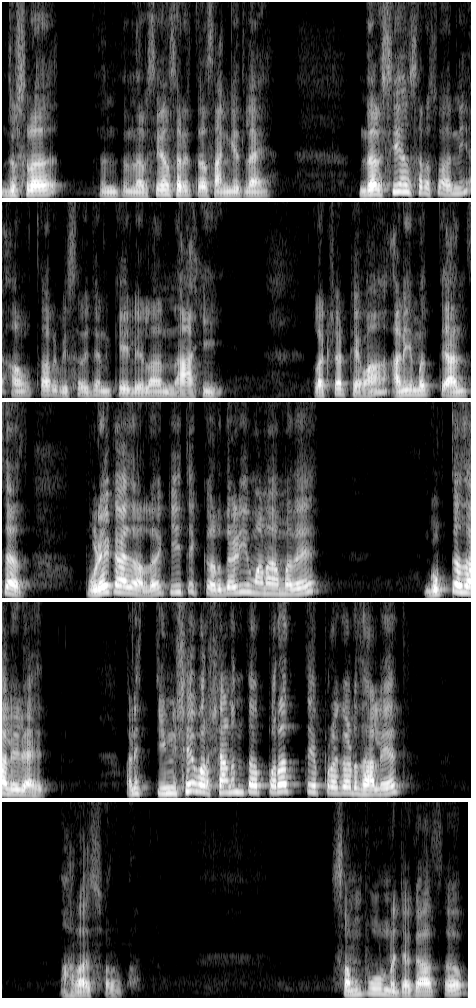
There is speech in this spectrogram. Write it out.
दुसरं नंतर नरसिंह सरस्वतीचं सांगितलं आहे नरसिंह सरस्वतींनी अवतार विसर्जन केलेला नाही. लक्षात ठेवा. आणि मग त्यांचंच पुढे काय झालं की ते कर्दळी मनामध्ये गुप्त झालेले आहेत. आणि तीनशे वर्षानंतर परत ते प्रगट झालेत महाराज स्वरूपात संपूर्ण जगाचं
